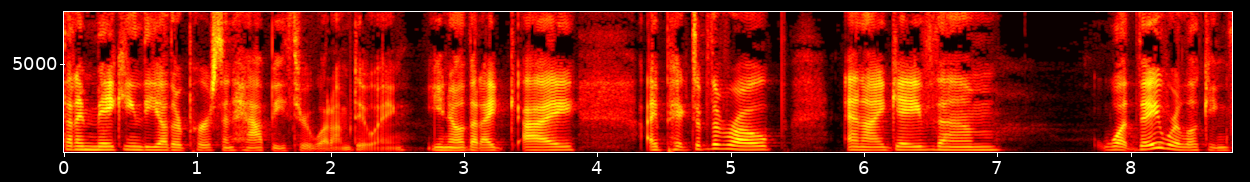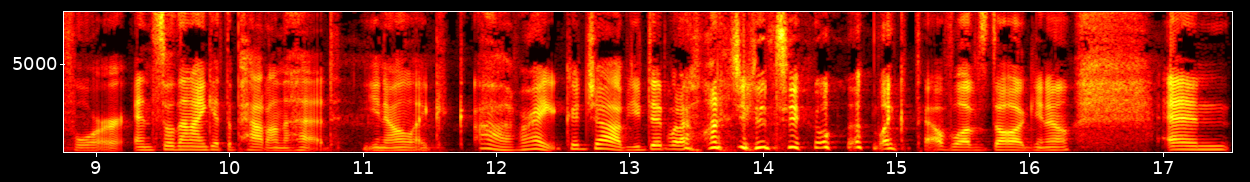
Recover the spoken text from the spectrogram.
that I'm making the other person happy through what I'm doing. You know, that I, I, I picked up the rope and I gave them what they were looking for. And so then I get the pat on the head, you know, like, ah, right. Good job. You did what I wanted you to do. like Pavlov's dog, you know? And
